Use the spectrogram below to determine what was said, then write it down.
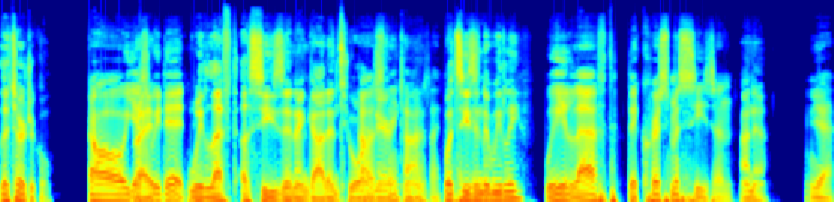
Liturgical. Oh yes, Right. we did. We left a season and got into ordinary thinking, time. like, what season did we leave? We left the Christmas season. I know. Yeah,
